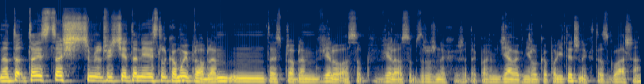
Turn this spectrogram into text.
no to, to jest coś, z czym oczywiście to nie jest tylko mój problem, mm, to jest problem wielu osób, wiele osób z różnych, że tak powiem, działek, nie tylko politycznych, to zgłasza.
